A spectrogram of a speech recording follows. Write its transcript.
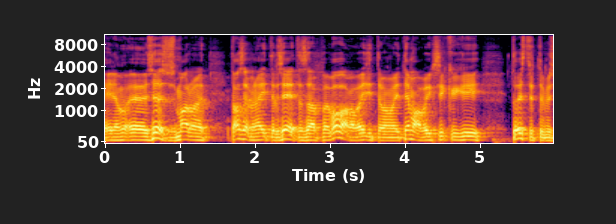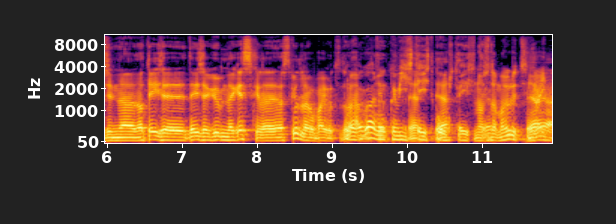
ei no eh, selles suhtes ma arvan, et taseme näitel see, et ta saab vabakava esitama, vaid tema võiks ikkagi tõesti ütleme sinna noh, teise, teise kümne keskele ennast küll nagu paigutada. no ka niisugune viisteist, kuusteist. no seda ma üritasin Ja, ja,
